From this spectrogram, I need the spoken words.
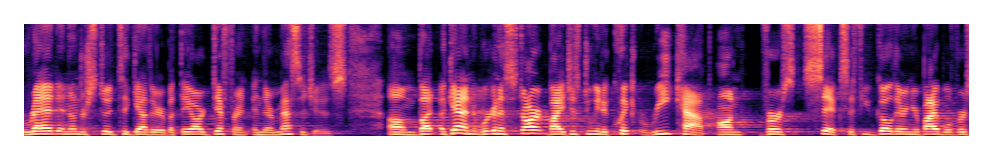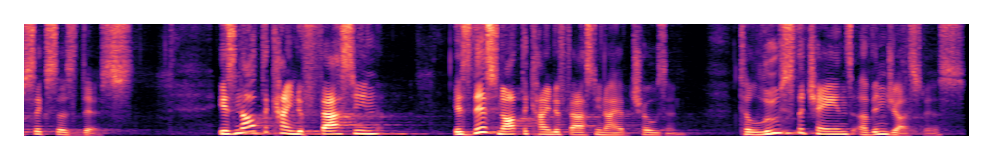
read and understood together, but they are different in their messages. Um, but again, we're going to start by just doing a quick recap on verse 6. If you go there in your Bible, verse 6 says this Is not the kind of fasting, is this not the kind of fasting I have chosen? To loose the chains of injustice,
